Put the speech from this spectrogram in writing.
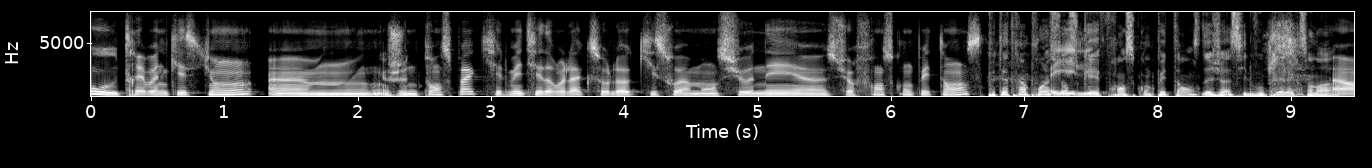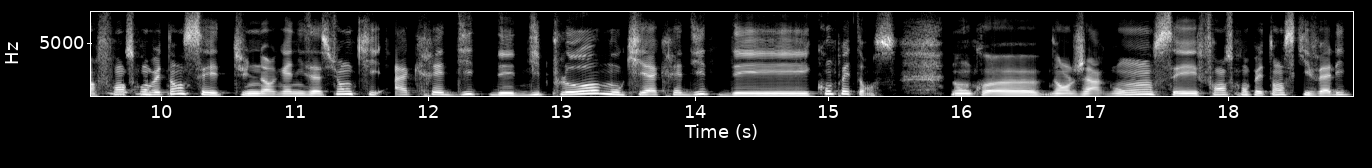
Ouh, très bonne question. Euh, je ne pense pas qu'il y ait le métier de relaxologue qui soit mentionné euh, sur France Compétences. Peut-être un point Et sur ce il- qu'est France Compétences déjà, s'il vous plaît, Alexandra. Alors, France Compétences, c'est une organisation qui accrédite des diplômes ou qui accrédite des compétences. Donc, euh, dans le jargon, c'est France Compétences qui valide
